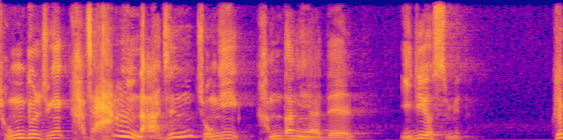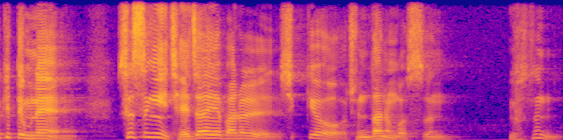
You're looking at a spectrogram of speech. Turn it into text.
종들 중에 가장 낮은 종이 감당해야 될 일이었습니다. 그렇기 때문에 스승이 제자의 발을 씻겨 준다는 것은 이것은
